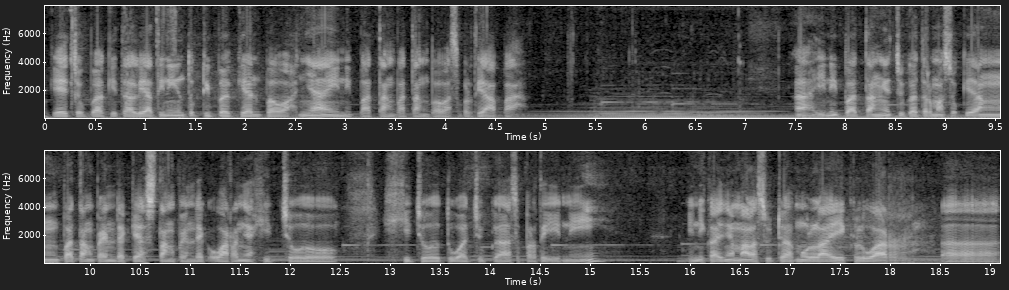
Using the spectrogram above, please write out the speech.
Oke coba kita lihat ini untuk di bagian bawahnya ini batang-batang bawah seperti apa Nah ini batangnya juga termasuk yang batang pendek ya stang pendek warnanya hijau hijau tua juga seperti ini. Ini kayaknya malah sudah mulai keluar uh,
